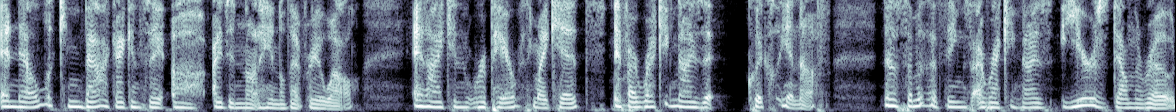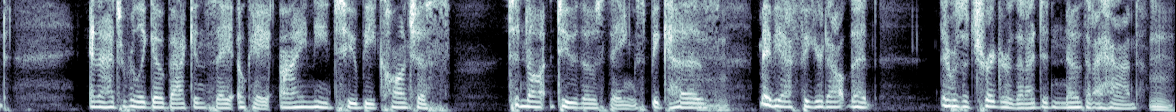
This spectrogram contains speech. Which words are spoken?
And now looking back, I can say, oh, I did not handle that very well. And I can repair with my kids if I recognize it quickly enough. Now, some of the things I recognize years down the road, and I had to really go back and say, okay, I need to be conscious to not do those things because mm-hmm. maybe I figured out that there was a trigger that I didn't know that I had. Mm.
